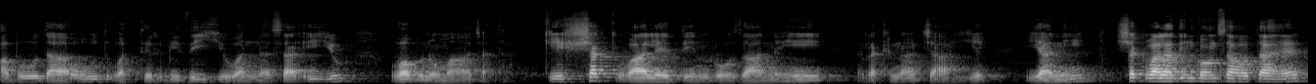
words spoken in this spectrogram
ابو داود والترمذي والنسائي وابن ماجه کہ شک والے دن روزہ نہیں رکھنا چاہیے۔ یعنی شک والا دن کون سا ہوتا ہے؟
